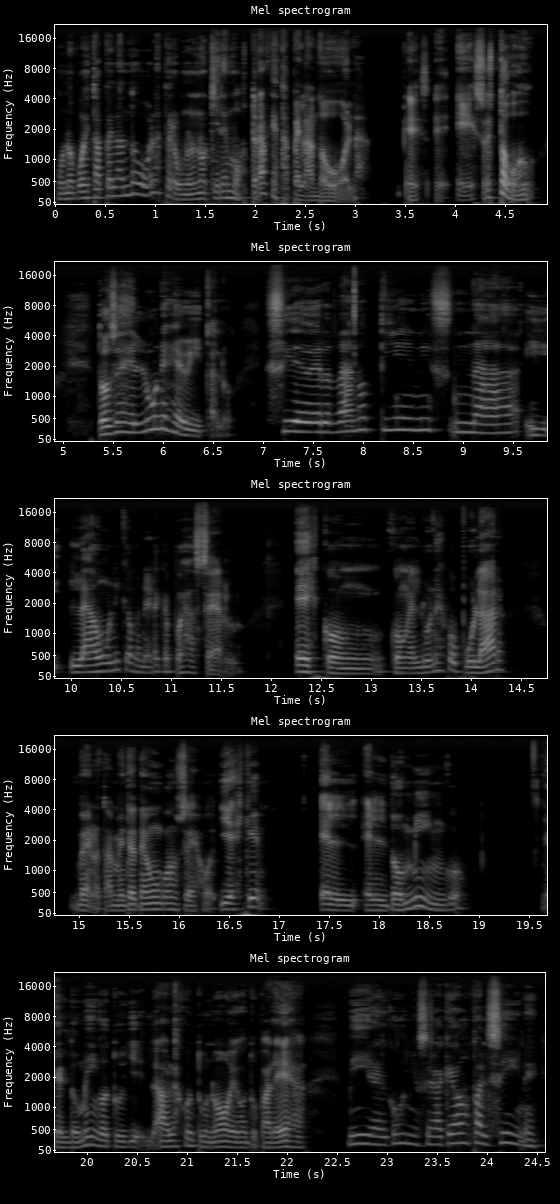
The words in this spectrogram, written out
uno puede estar pelando bolas, pero uno no quiere mostrar que está pelando bolas. E, eso es todo. Entonces el lunes evítalo. Si de verdad no tienes nada y la única manera que puedes hacerlo es con, con el lunes popular, bueno, también te tengo un consejo. Y es que el, el domingo, el domingo tú hablas con tu novio, con tu pareja. Mira, el coño, ¿será que vamos para el cine?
